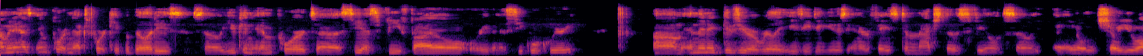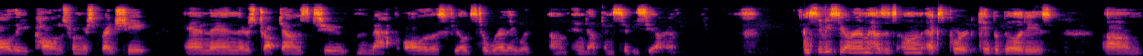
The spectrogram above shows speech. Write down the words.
Um, and it has import and export capabilities, so you can import a CSV file or even a SQL query. Um, and then it gives you a really easy to use interface to match those fields. So it'll show you all the columns from your spreadsheet, and then there's drop downs to map all of those fields to where they would um, end up in Civi CRM. And Civi CRM has its own export capabilities. Um,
